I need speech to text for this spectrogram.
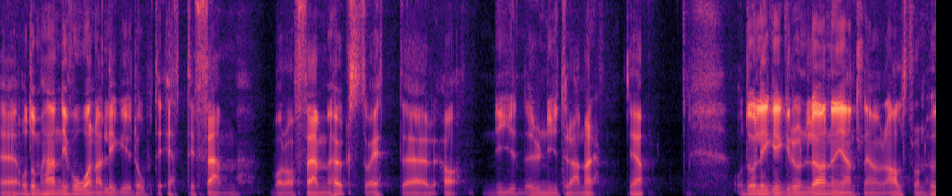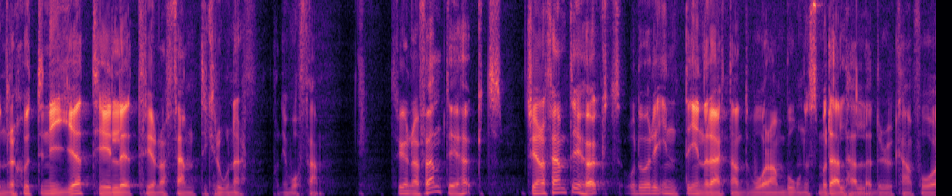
Eh, och de här nivåerna ligger ju då till 1 till 5, varav 5 är högst och 1 är ja, ny, du är ny tränare. Ja. Och då ligger grundlönen egentligen allt från 179 till 350 kronor på nivå 5. 350 är högt. 350 är högt och då är det inte inräknat vår bonusmodell heller där du kan få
